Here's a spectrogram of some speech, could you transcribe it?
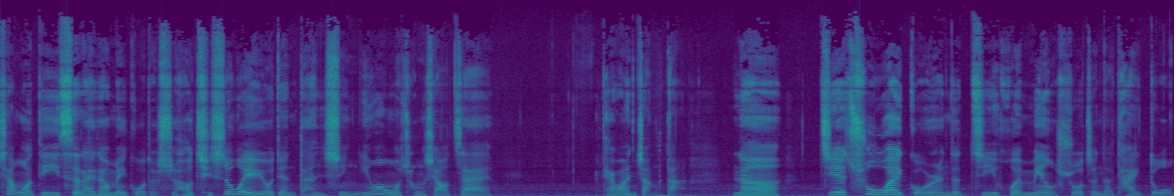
像我第一次来到美国的时候，其实我也有点担心，因为我从小在台湾长大，那接触外国人的机会没有说真的太多，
